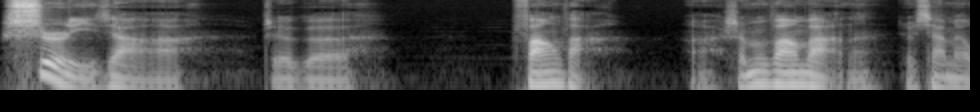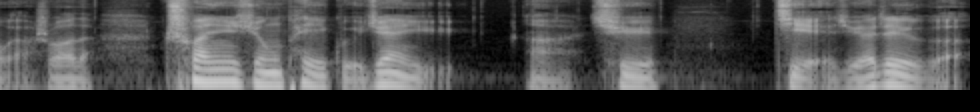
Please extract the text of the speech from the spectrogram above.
试一下啊，这个方法啊，什么方法呢？就下面我要说的川芎配鬼绢羽啊，去解决这个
